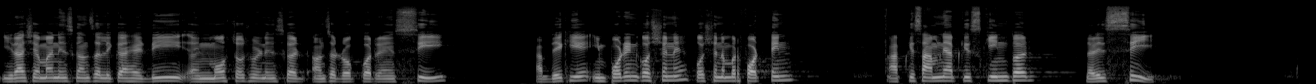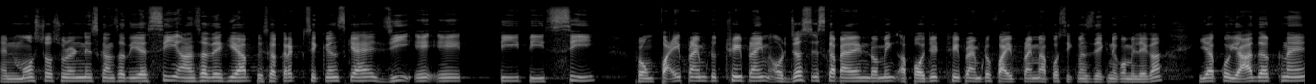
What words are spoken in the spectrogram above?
Ira Sharma ने इसका आंसर लिखा है D and most of student इसका आंसर ड्रॉप कर रहे हैं सी आप देखिए इंपॉर्टेंट क्वेश्चन है। क्वेश्चन नंबर फोर्टीन आपके सामने आपकी स्क्रीन पर that is C and most of student ने इसका आंसर दिया सी आंसर देखिए आप, इसका करेक्ट सीक्वेंस क्या है? G A A T T C from five prime to three prime और जस्ट इसका palindromic opposite three prime to five prime आपको सीक्वेंस देखने को मिलेगा। ये आपको याद रखना है।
